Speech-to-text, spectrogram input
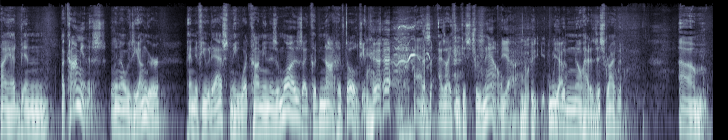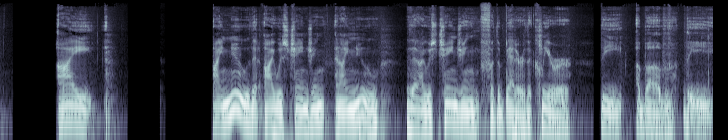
I had been a communist when I was younger, And if you had asked me what communism was, I could not have told you. as as I think it's true now. Yeah. We yeah. wouldn't know how to describe it. Um, I I knew that I was changing, and I knew that I was changing for the better, the clearer, the above, the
